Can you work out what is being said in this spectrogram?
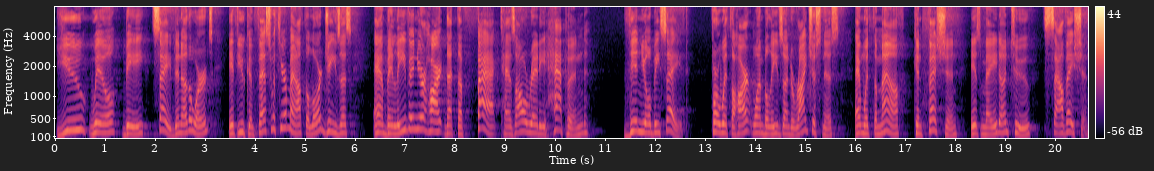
you will be saved. In other words, if you confess with your mouth the Lord Jesus and believe in your heart that the fact has already happened, then you'll be saved. For with the heart one believes unto righteousness, and with the mouth confession is made unto salvation.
